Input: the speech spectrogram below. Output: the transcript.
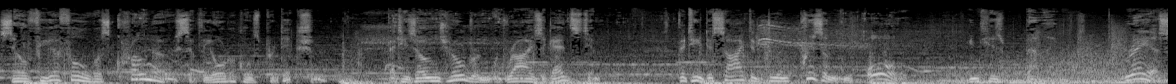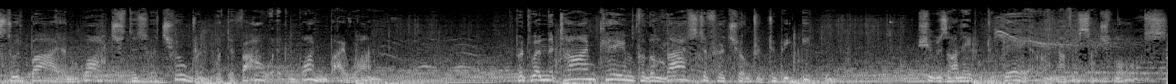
So fearful was Kronos of the oracle's prediction that his own children would rise against him, that he decided to imprison them all in his belly. Rhea stood by and watched as her children were devoured one by one. But when the time came for the last of her children to be eaten, she was unable to bear another such loss,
